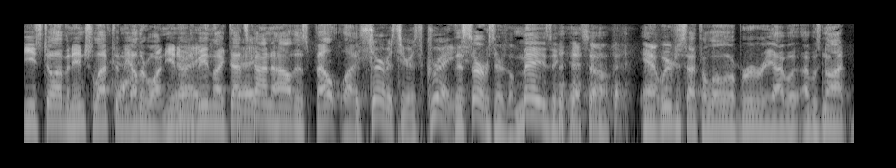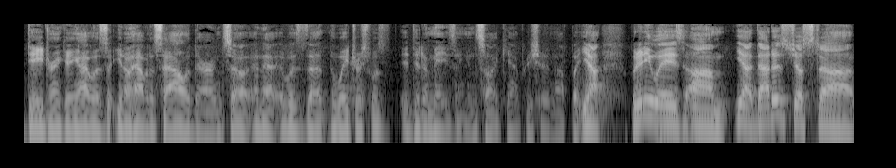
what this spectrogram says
you still have an inch left in the other one. You know right, what I mean? Like that's right. kind of how this felt like. The service here is great. The service here is amazing. and so, and we were just at the Lolo Brewery. I was I was not day drinking. I was you know having a salad there, and so and it was the the waitress was it did amazing, and so I can't appreciate it enough. But yeah, but anyways, um, yeah, that is just uh,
